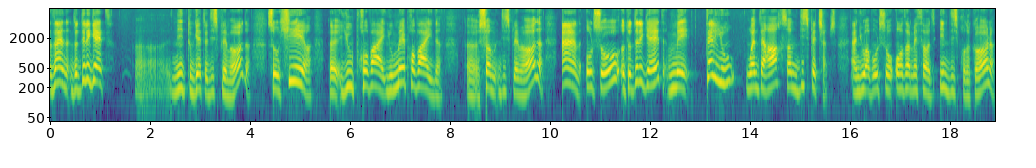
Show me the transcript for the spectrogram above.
then the delegate uh, need to get a display mode. So here uh, you provide, you may provide uh, some display mode and also the delegate may tell you when there are some display change and you have also other methods in this protocol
